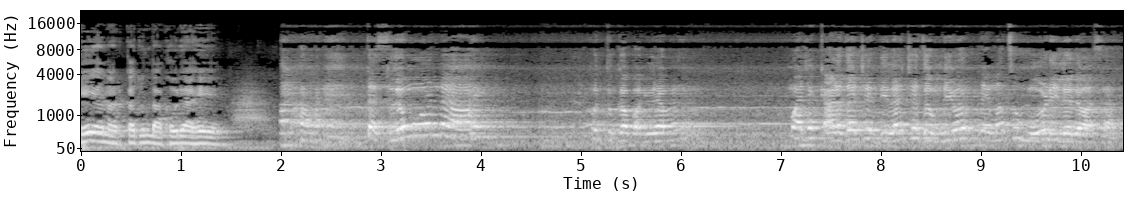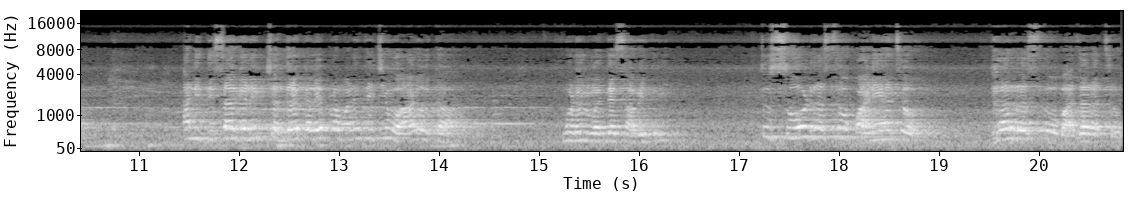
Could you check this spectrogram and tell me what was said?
हे या नाटकातून दाखवले आहे. तसलं मोड नाही पण तुका बघल्यावर माझ्या काळजाच्या दिलाच्या जमिनीवर प्रेमाचं मोड इलेलो असा. आणि दिसागणिक चंद्रकलेप्रमाणे त्याची वाढ होता. म्हणून म्हणते सावित्री तू सोड रस्तो पाण्याचो थर रस्तो बाजाराचो.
